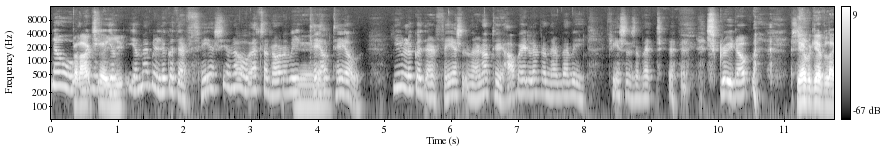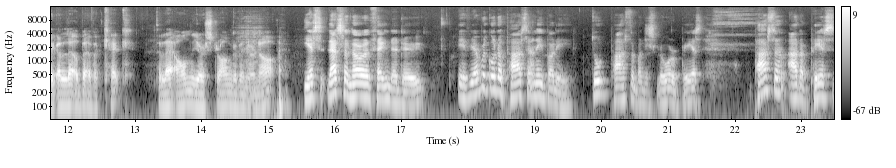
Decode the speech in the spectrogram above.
No, But actually you, you- you, maybe look at their face. You know, that's another wee Yeah. telltale. you look at their face and they're not too happy looking. Their maybe faces a bit screwed up. Do you ever give like a little bit of a kick to let on that you're stronger than you're not? Yes, that's another thing to do. If you're ever go to pass anybody, don't pass them at a slower pace. Pass them at a pace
